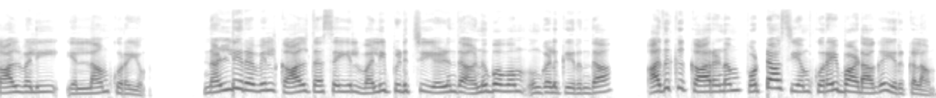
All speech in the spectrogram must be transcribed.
கால்வலி எல்லாம் குறையும். நள்ளிரவில் கால் தசையில் வலி பிடிச்சு எழுந்த அனுபவம் உங்களுக்கு இருந்தா அதுக்கு காரணம் பொட்டாசியம் குறைபாடாக இருக்கலாம்.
